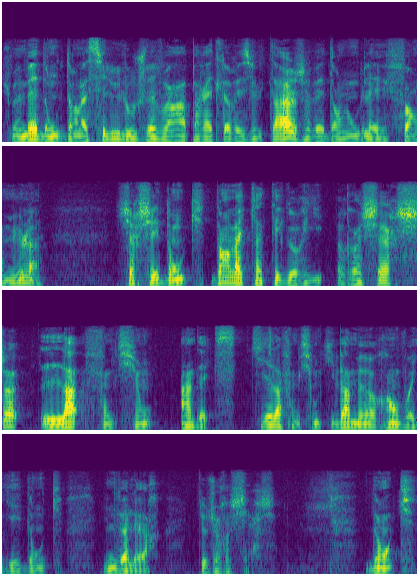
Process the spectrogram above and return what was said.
Je me mets donc dans la cellule où je vais voir apparaître le résultat. Je vais dans l'onglet Formule, chercher donc dans la catégorie Recherche la fonction index, qui est la fonction qui va me renvoyer donc une valeur que je recherche. Donc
